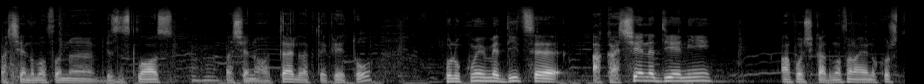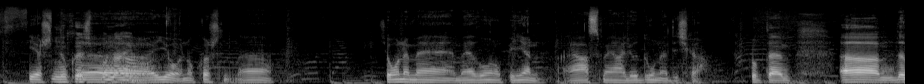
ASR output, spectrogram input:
ka qenë domethënë në business class, mhm. ka qenë në hotel edhe këto krejt to, po nuk kum mujt me ditë se a ka qenë në dijeni, Apo çka, domethonë ajo nuk është thjesht... Nuk është puna jo. Jo, nuk është që unë me, me dhonë opinion, e as me aludu në diçka. Kuptoj. Dhe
